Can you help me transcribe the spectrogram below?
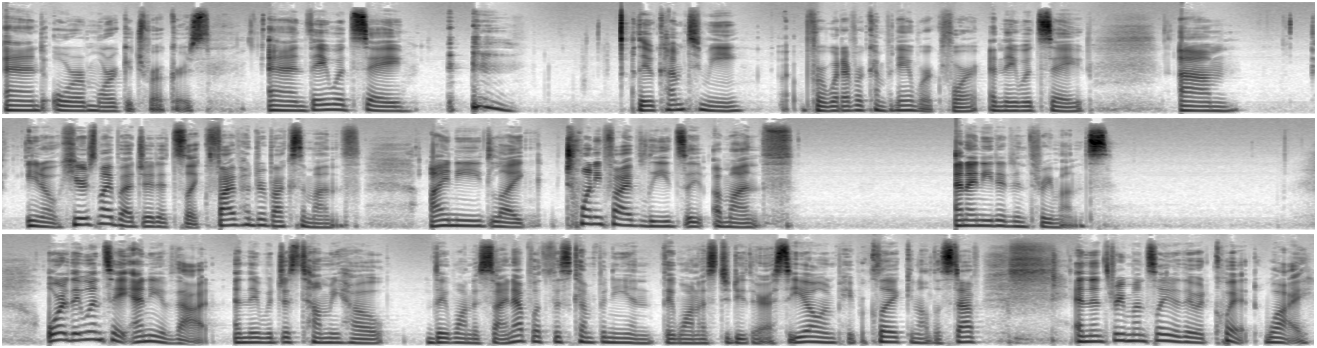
and or mortgage brokers. And they would say they would come to me for whatever company I work for and they would say um, you know, here's my budget. It's like 500 bucks a month. I need like 25 leads a, a month and I need it in 3 months. Or they wouldn't say any of that and they would just tell me how they want to sign up with this company and they want us to do their SEO and pay per click and all this stuff. And then three months later, they would quit. Why?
